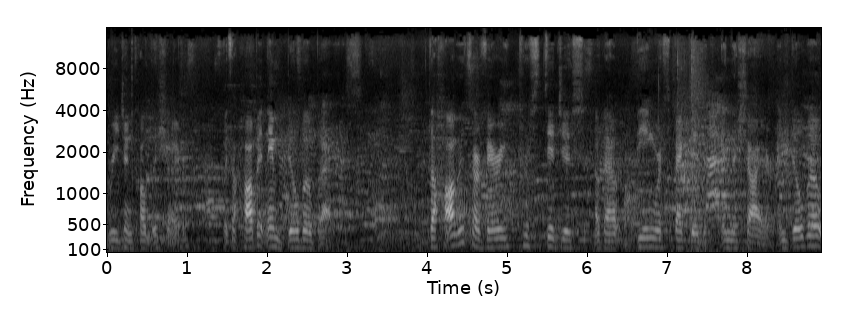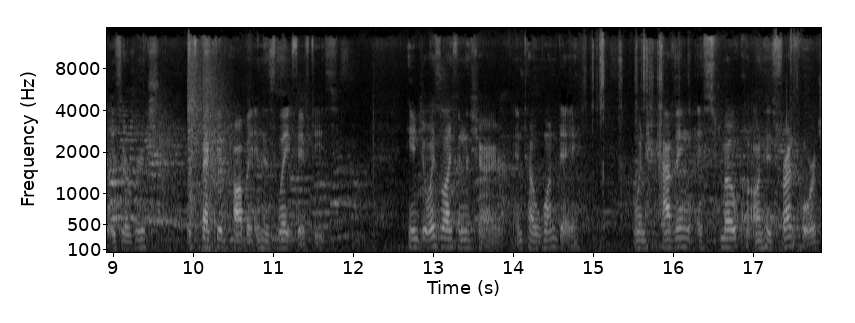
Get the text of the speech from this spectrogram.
region called the Shire, with a hobbit named Bilbo Baggins. The hobbits are very prestigious about being respected in the Shire, and Bilbo is a rich, respected hobbit in his late 50s. He enjoys life in the Shire until one day, when having a smoke on his front porch,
